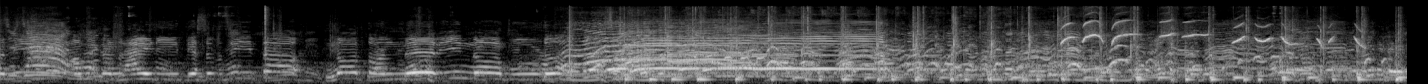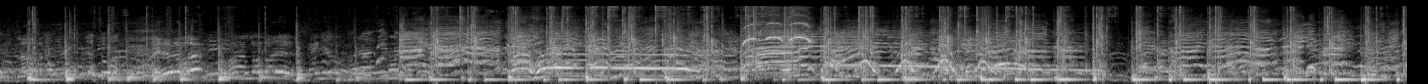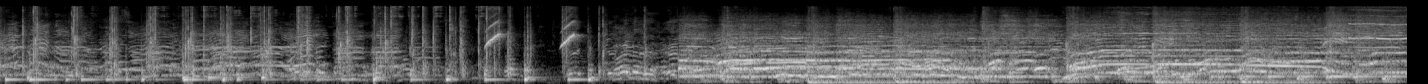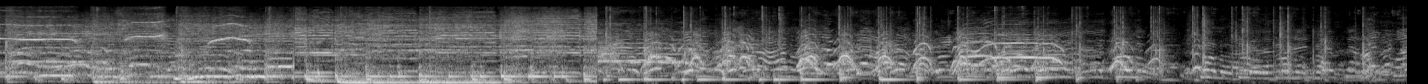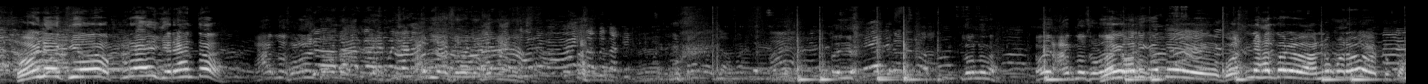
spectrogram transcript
लाइडी त्यसपछि त न तन्नेरी न बुढो होइन के हो पुरै घेरे नि त अलिकति घोस्ने खालको हान्नु पर्यो टुप्पा।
